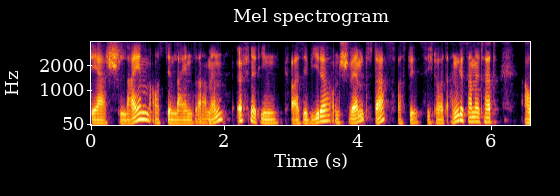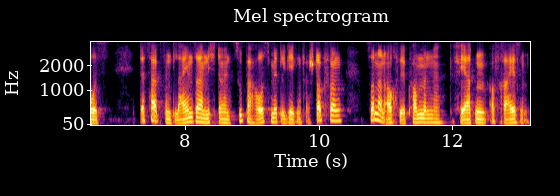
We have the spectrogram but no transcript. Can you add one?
Der Schleim aus den Leinsamen öffnet ihn quasi wieder und schwemmt das, was sich dort angesammelt hat, aus. Deshalb sind Leinsamen nicht nur ein super Hausmittel gegen Verstopfung, sondern auch willkommene Gefährten auf Reisen.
